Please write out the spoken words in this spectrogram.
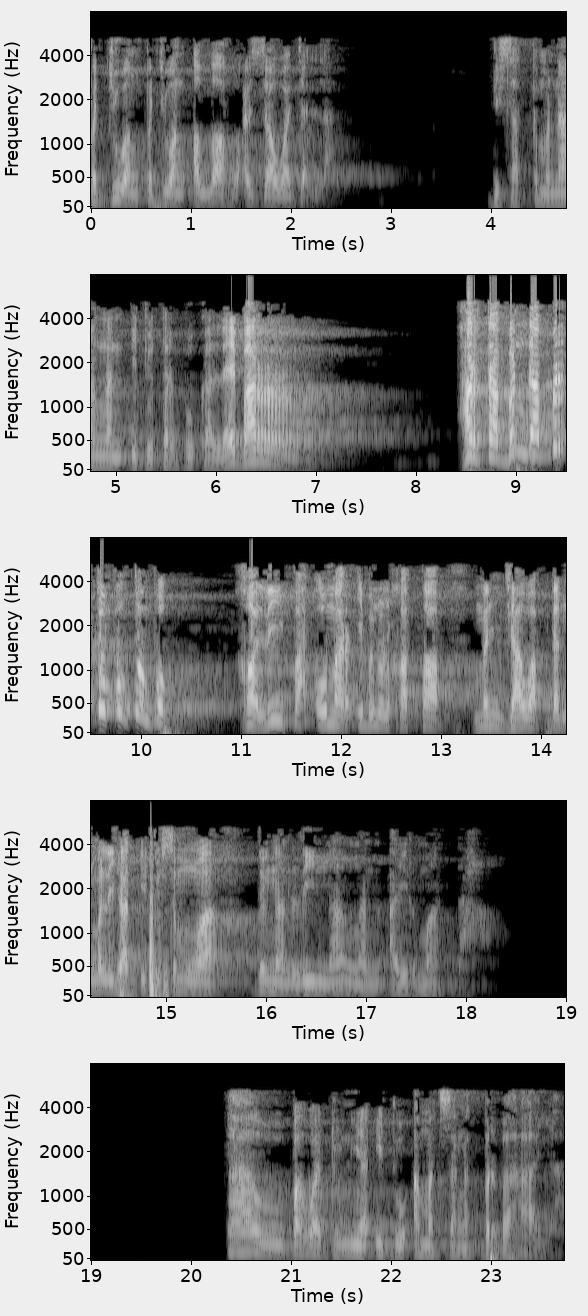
pejuang-pejuang Allah Azza wa Jalla. Di saat kemenangan itu terbuka lebar, harta benda bertumpuk-tumpuk. Khalifah Umar ibnul Khattab menjawab dan melihat itu semua dengan linangan air mata tahu bahwa dunia itu amat sangat berbahaya.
